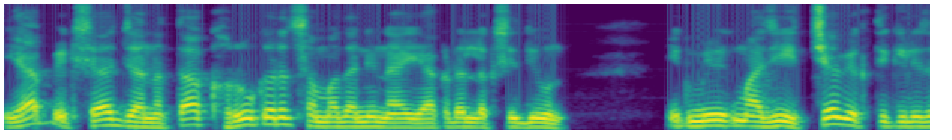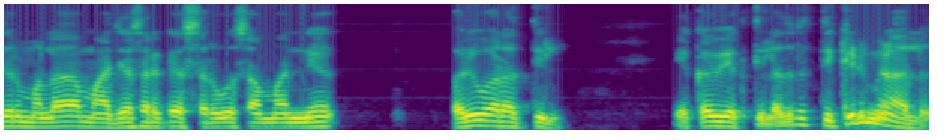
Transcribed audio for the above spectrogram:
यापेक्षा जनता खरोखरच समाधानी नाही याकडे लक्ष देऊन. एक मी एक माझी इच्छा व्यक्त केली जर मला माझ्यासारख्या सर्वसामान्य परिवारातील एका व्यक्तीला जर तिकीट मिळालं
